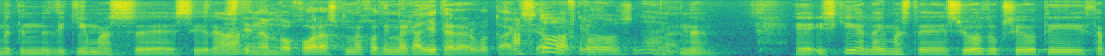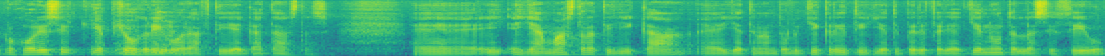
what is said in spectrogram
με την δική μας ε, σειρά... Στην ενδοχώρα, ας πούμε, έχω δει μεγαλύτερα εργοτάξια από αυτό. Ακριβώς, ναι. ναι. Ε, ισχύει, αλλά είμαστε αισιόδοξοι ότι θα προχωρήσει και πιο γρήγορα αυτή η εγκατάσταση. Ε, για μας στρατηγικά, ε, για την Ανατολική Κρήτη, για την Περιφερειακή Ενότητα Λασιθίου,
